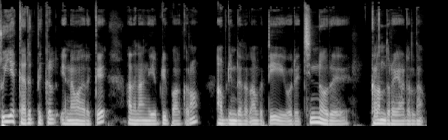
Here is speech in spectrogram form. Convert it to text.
சுய கருத்துக்கள் என்னவாக இருக்குது அதை நாங்கள் எப்படி பார்க்குறோம்? அப்படின்றதெல்லாம் பற்றி ஒரு சின்ன ஒரு கலந்துரையாடல் தான்.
